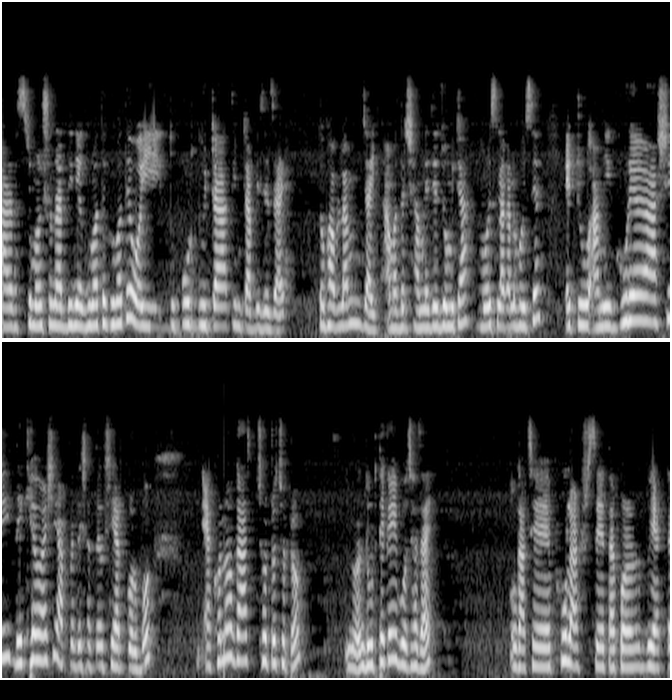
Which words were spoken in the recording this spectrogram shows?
আর শ্রীমন সোনার দিনে ঘুমাতে ঘুমাতে ওই দুপুর দুইটা, তিনটা বেজে যায়। তো ভাবলাম, যাই, আমাদের সামনে যে জমিটা, মরিচ লাগানো হয়েছে, একটু আমি ঘুরে আসি, দেখেও আসি, আপনাদের সাথেও শেয়ার করব। এখনও গাছ ছোট ছোট, দূর থেকেই বোঝা যায়। গাছে ফুল আসছে, তারপর দুই একটা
